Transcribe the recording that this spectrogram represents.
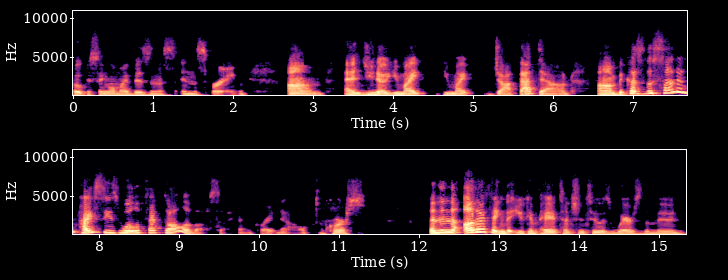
focusing on my business in the spring. Um and you know you might you might jot that down um because the sun in pisces will affect all of us i think right now Of course. and then the other thing that you can pay attention to is where's the moon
